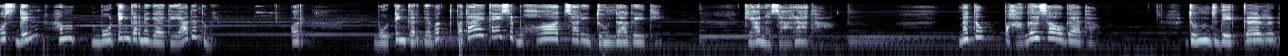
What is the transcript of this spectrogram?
उस दिन हम बोटिंग करने गए थे, याद है तुम्हें? और बोटिंग करते वक्त पता है कहीं से बहुत सारी धुंध आ गई थी। क्या नज़ारा था? मैं तो पागल सा हो गया था। धुंध देखकर,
